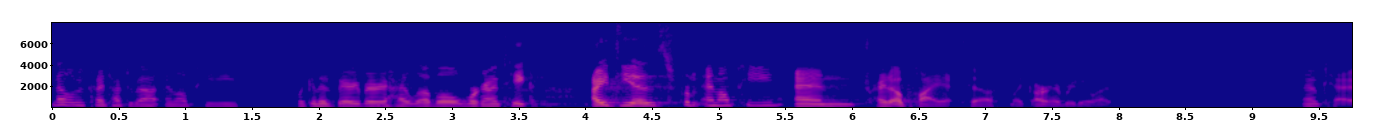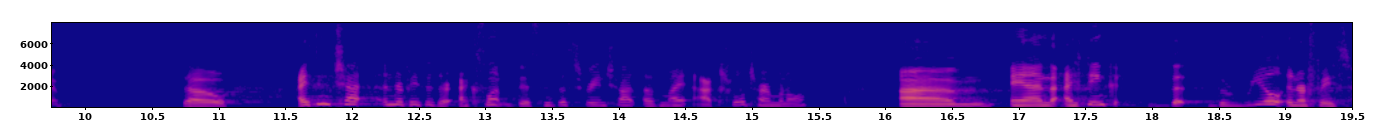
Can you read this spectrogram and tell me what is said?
now that we've kind of talked about NLP, like at a very, very high level, we're going to take ideas from NLP and try to apply it to like our everyday lives. Okay, so I think chat interfaces are excellent. This is a screenshot of my actual terminal. Um, and I think that the real interface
